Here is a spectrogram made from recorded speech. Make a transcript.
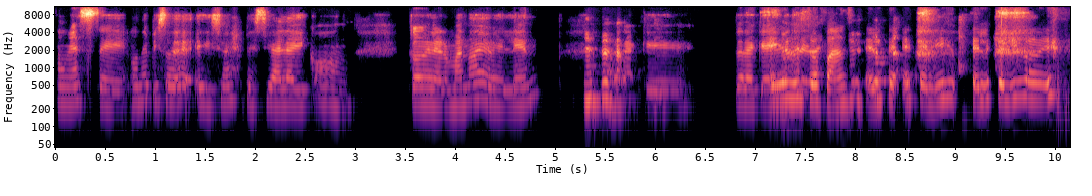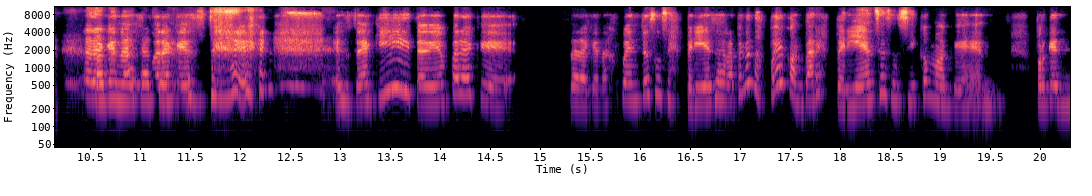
un, este, un episodio de edición especial ahí con, con el hermano de Belén para que... Para que Él es nuestro fan, el, el, feliz, el feliz de... Para que, nos, para que esté, esté aquí y también para que para que nos cuente sus experiencias. De repente nos puede contar experiencias así como que, porque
